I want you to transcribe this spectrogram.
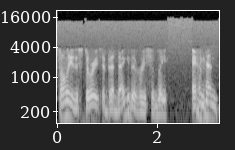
so many of the stories have been negative recently, and then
